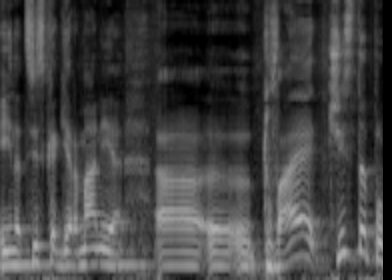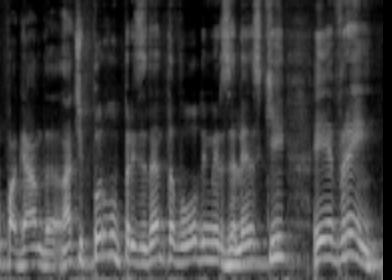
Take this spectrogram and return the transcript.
и нацистска Германия, а, а, това е чиста пропаганда. Значи първо президента Володимир Зеленски е евреин.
